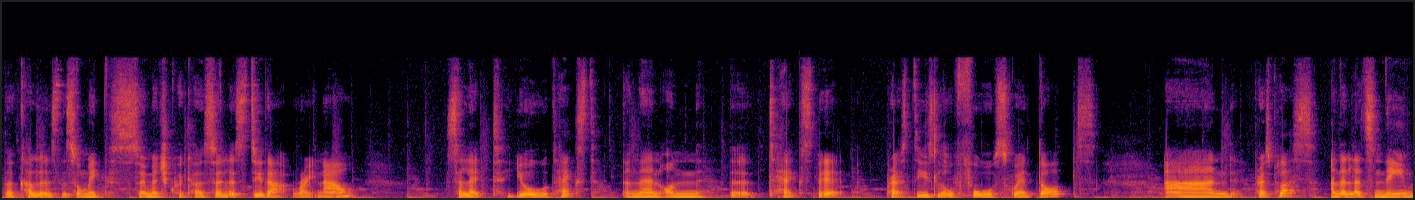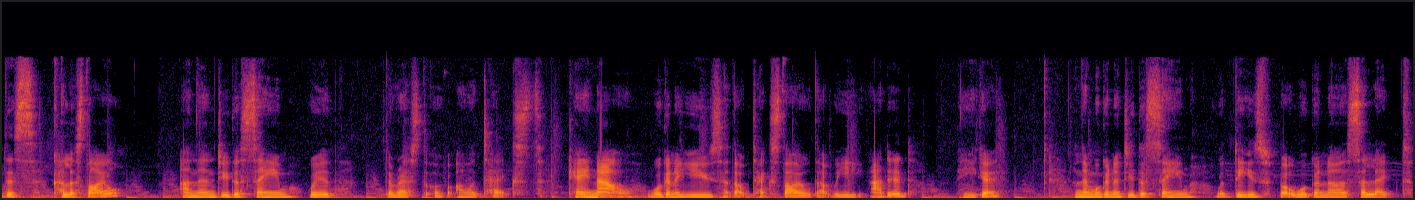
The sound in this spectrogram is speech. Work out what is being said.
the colors. This will make this so much quicker. So let's do that right now. Select your text and then on the text bit, press these little four square dots and press plus. And then let's name this color style and then do the same with the rest of our text. Okay, now we're gonna use that text style that we added. There you go. And then we're gonna do the same with these, but we're gonna select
